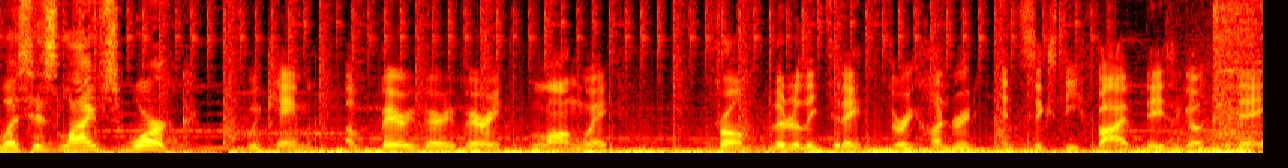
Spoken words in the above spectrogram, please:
was his life's work. We came a very, very, very long way from literally today, 365 days ago today.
